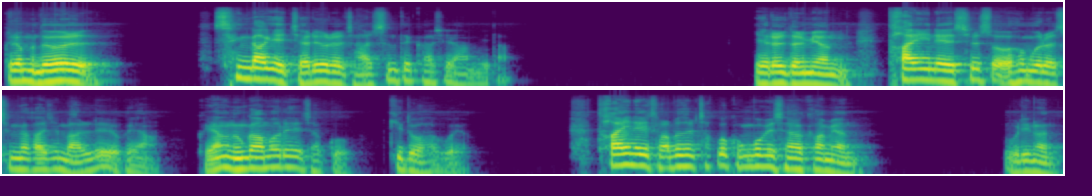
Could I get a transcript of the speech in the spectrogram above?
그러면 늘 생각의 재료를 잘 선택하셔야 합니다. 예를 들면 타인의 실수 허물을 생각하지 말래요. 그냥 그냥 눈 감으래 자꾸 기도하고요. 타인의 잘못을 자꾸 곰곰이 생각하면 우리는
